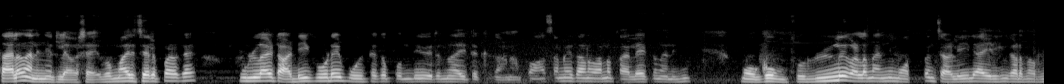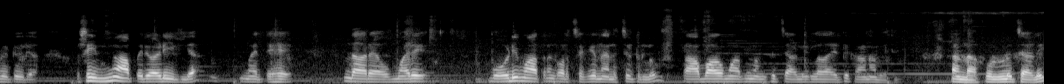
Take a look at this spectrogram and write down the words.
തല നനഞ്ഞിട്ടില്ല. പക്ഷേ ഇവന്മാർ ചിലപ്പോഴൊക്കെ ഫുള്ളായിട്ട് അടി കൂടെ പോയിട്ടൊക്കെ പൊന്തി വരുന്നതായിട്ടൊക്കെ കാണാം. അപ്പോൾ ആ സമയത്താണ് പറഞ്ഞാൽ തലയൊക്കെ നനഞ്ഞ് മുഖവും ഫുള്ള് വെള്ളം നനഞ്ഞ് മൊത്തം ചളിയിലായിരിക്കും കിടന്നുറങ്ങിട്ട് വരിക. പക്ഷേ ഇന്നും ആ പരിപാടി ഇല്ല. മറ്റേ എന്താ പറയുക അവന്മാർ ബോഡി മാത്രം കുറച്ചൊക്കെ നനച്ചിട്ടുള്ളൂ. ആ ഭാഗം മാത്രം നമുക്ക് ചളിയുള്ളതായിട്ട് കാണാൻ പറ്റും. കണ്ട ഫുള്ള് ചളി.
